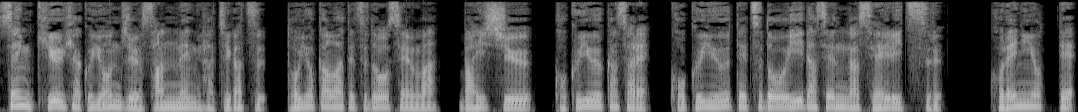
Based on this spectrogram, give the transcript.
1943年8月、豊川鉄道線は、買収、国有化され、国有鉄道飯田線が成立する。これによって、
